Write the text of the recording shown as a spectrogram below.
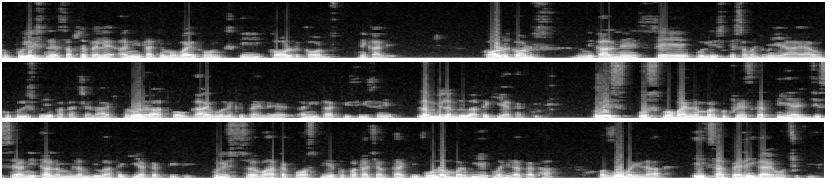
तो पुलिस ने सबसे पहले अनीता के मोबाइल फ़ोन की कॉल रिकॉर्ड्स निकाली। कॉल रिकॉर्ड्स निकालने से पुलिस के समझ में यह आया, उनको पुलिस को यह पता चला रोज रात को गायब होने के पहले अनीता किसी से लंबी लंबी बातें किया करती थी। पुलिस उस मोबाइल नंबर को ट्रेस करती है जिससे अनीता लंबी लंबी बातें किया करती थी। पुलिस वहाँ तक पहुँचती है तो पता चलता है कि वो नंबर भी एक महिला का था और वो महिला एक साल पहले ही गायब हो चुकी है।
